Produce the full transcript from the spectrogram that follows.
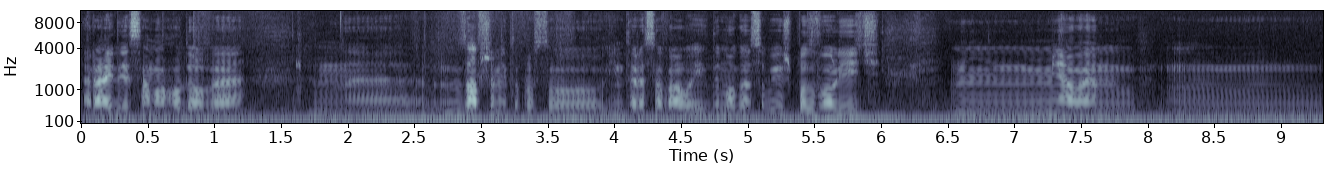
rajdy samochodowe. Mm, e, Zawsze mnie to po prostu interesowało i gdy mogłem sobie już pozwolić, mm, miałem mm,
